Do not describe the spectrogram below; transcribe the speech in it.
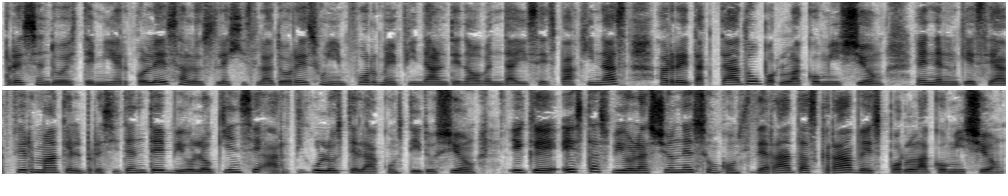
presentó este miércoles a los legisladores un informe final de 96 páginas redactado por la comisión, en el que se afirma que el presidente violó 15 artículos de la Constitución y que estas violaciones son consideradas graves por la comisión.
